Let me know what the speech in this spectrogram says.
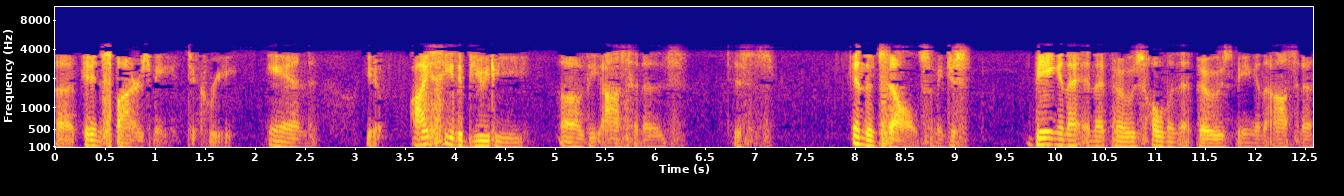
uh, it inspires me to create. And you know, I see the beauty of the asanas just in themselves. I mean, just being in that in that pose, holding that pose, being in the asana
